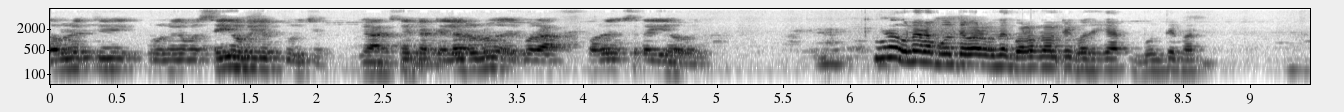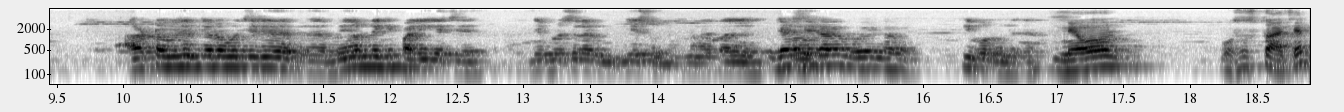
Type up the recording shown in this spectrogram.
দলনেত্রী পুর নিগমের সেই অভিযোগ তুলছে। যে আজকে একটা টেলার হলো এরপর আ- পরে সেটা ইয়ে হবে। ওনারা বলতে পারে ওদের গণতান্ত্রিক অধিকার বলতে পারে। আর একটা অভিযোগ যেটা বলছে যে মেয়র নাকি পালিয়ে গেছে ডেপুটেশনের ইয়ে শুনে মানে কাজে- কি বলবেন এটা? মেয়র অসুস্থ আছেন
